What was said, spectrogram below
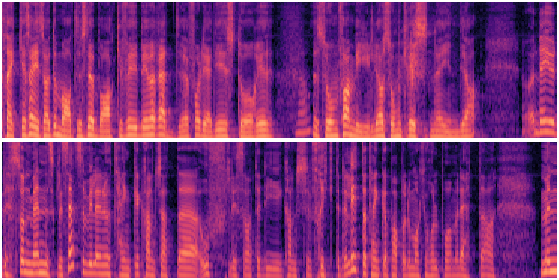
trekker seg sånn automatisk tilbake for de blir redde for det de står i ja. som familie og som kristne i India? Det er jo sånn Menneskelig sett så vil en jo tenke kanskje at uh, uff, liksom at de kanskje frykter det litt og tenker 'pappa, du må ikke holde på med dette'. Men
